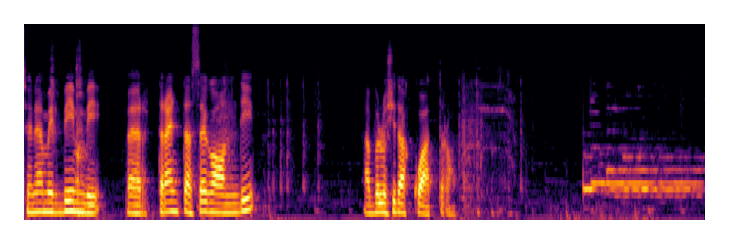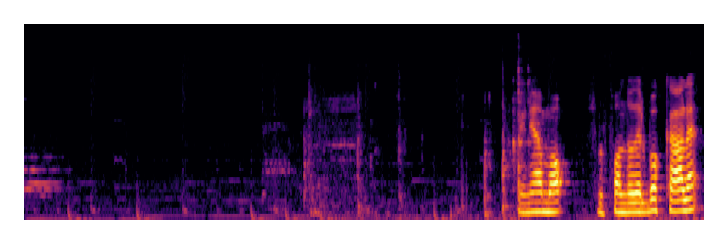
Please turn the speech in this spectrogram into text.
azioniamo il bimbi per 30 secondi a velocità 4 riuniamo sul fondo del boccale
